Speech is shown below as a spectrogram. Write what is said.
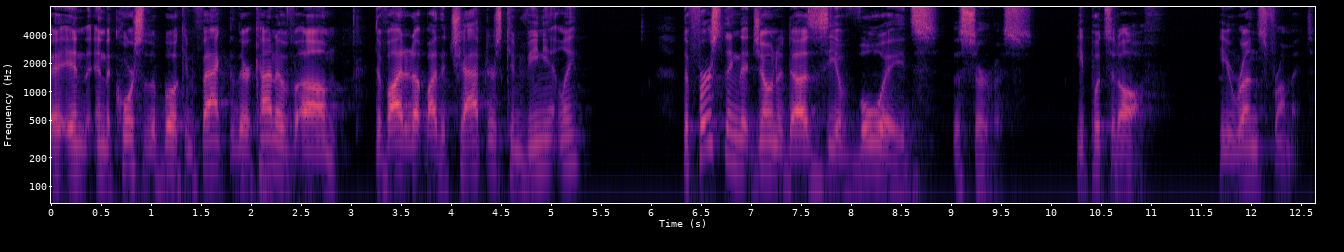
in, in the course of the book. In fact, they're kind of um, divided up by the chapters conveniently. The first thing that Jonah does is he avoids the service, he puts it off, he runs from it.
